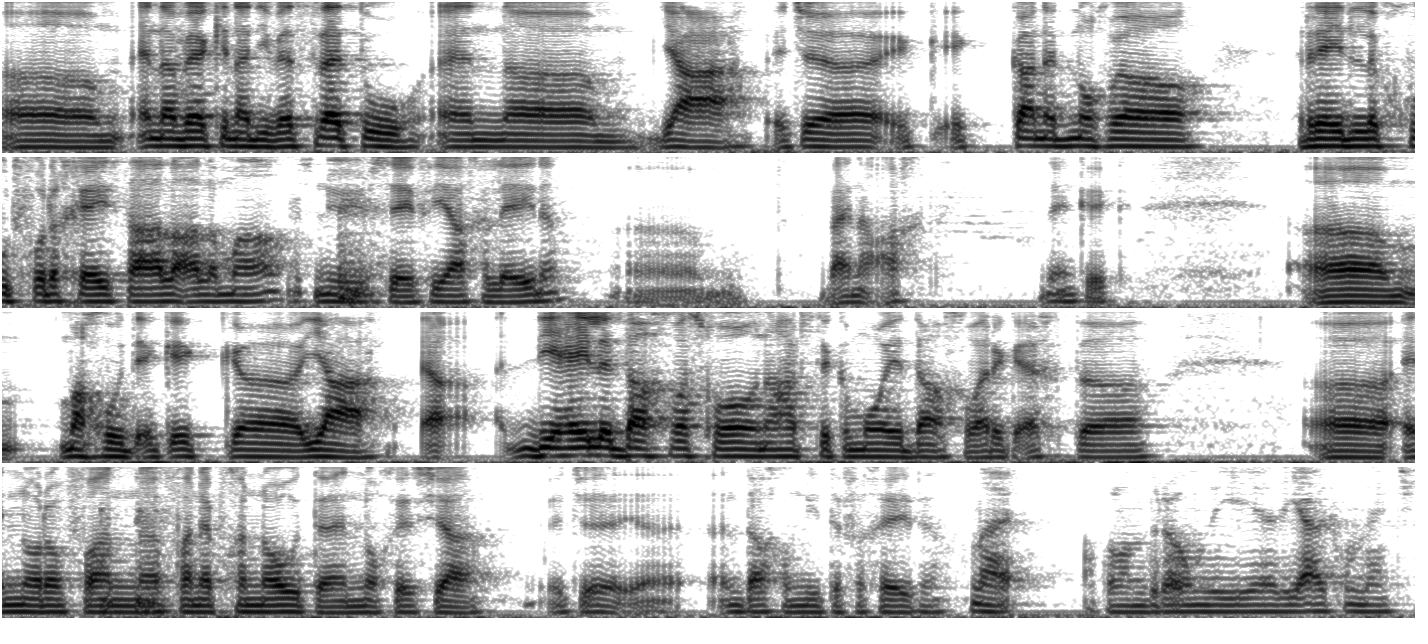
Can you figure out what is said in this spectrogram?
Um, en dan werk je naar die wedstrijd toe. En um, ja, weet je, ik, ik kan het nog wel redelijk goed voor de geest halen allemaal. Het is nu zeven jaar geleden. bijna acht, denk ik. Maar goed, ik, ik, uh, ja, die hele dag was gewoon een hartstikke mooie dag waar ik echt uh, uh, enorm van, van heb genoten. En nog eens, ja, weet je, een dag om niet te vergeten. Nee, ook wel een droom die, die uitkomt, denk ik,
